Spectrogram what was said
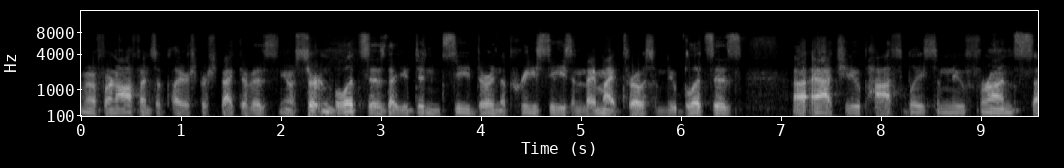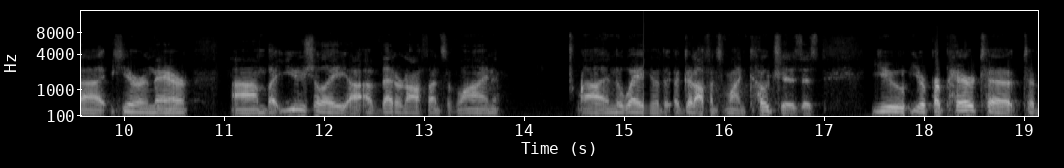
you know, for an offensive player's perspective, is you know certain blitzes that you didn't see during the preseason. They might throw some new blitzes uh, at you, possibly some new fronts uh, here and there. Um, but usually, uh, a veteran offensive line uh, in the way you know, a good offensive line coaches is you you're prepared to to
